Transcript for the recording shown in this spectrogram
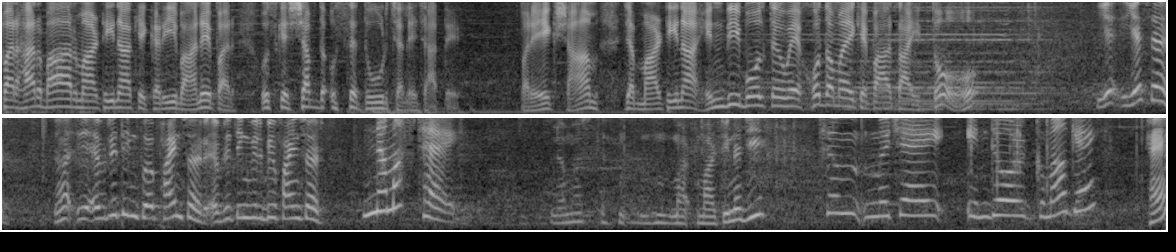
पर हर बार मार्टिना के करीब आने पर उसके शब्द उससे दूर चले जाते। पर एक शाम जब मार्टिना हिंदी बोलते हुए खुद अमय के पास आई तो yes sir everything fine sir everything will be fine sir नमस्ते। नमस्ते। मार्टिना जी? तुम मुझे इंदौर घुमाओगे हैं?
